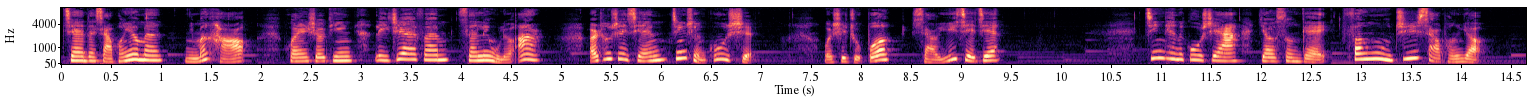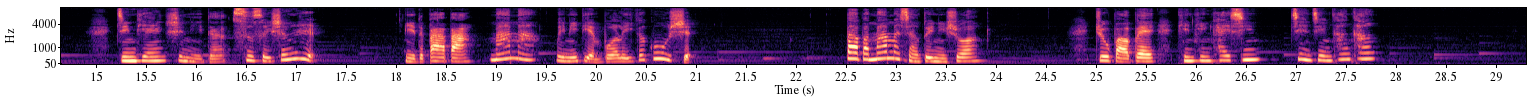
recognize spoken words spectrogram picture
亲爱的小朋友们，你们好，欢迎收听荔枝 FM 三零五六二儿童睡前精选故事，我是主播小鱼姐姐。今天的故事呀，要送给方木之小朋友。今天是你的四岁生日，你的爸爸妈妈为你点播了一个故事。爸爸妈妈想对你说：祝宝贝天天开心，健健康康。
